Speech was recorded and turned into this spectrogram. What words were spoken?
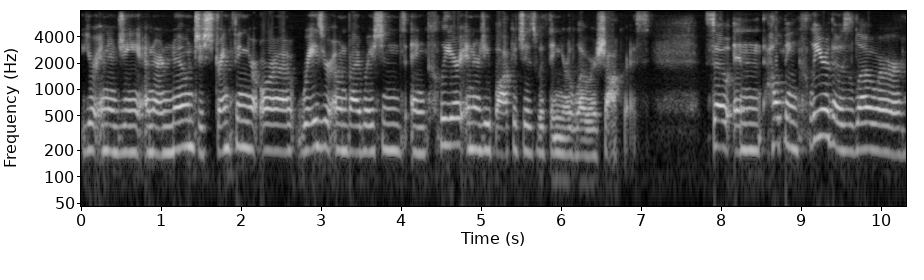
your energy and are known to strengthen your aura, raise your own vibrations, and clear energy blockages within your lower chakras. So, in helping clear those lower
